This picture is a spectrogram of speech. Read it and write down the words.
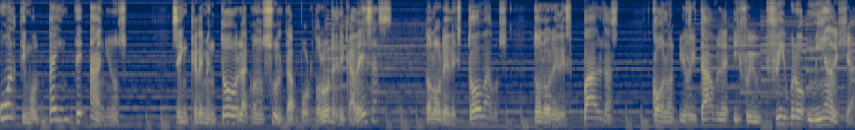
últimos 20 años se incrementó la consulta por dolores de cabezas, dolores de estómagos, dolores de espaldas, colon irritable y fibromialgia,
